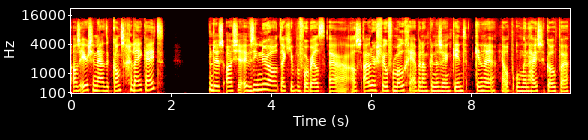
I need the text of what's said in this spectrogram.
als eerste inderdaad de kansengelijkheid. Dus als je, we zien nu al dat je bijvoorbeeld uh, als ouders veel vermogen hebben, dan kunnen ze hun kind, kinderen helpen om een huis te kopen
